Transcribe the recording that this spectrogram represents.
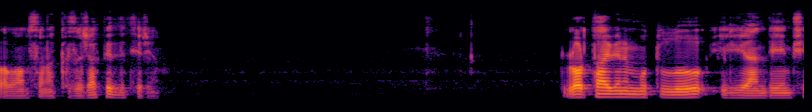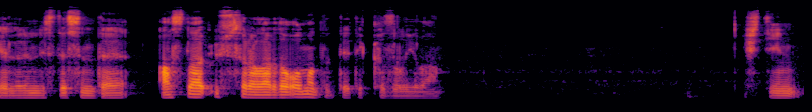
Babam sana kızacak dedi Tyrion. Lord Tywin'in mutluluğu ilgilendiğim şeylerin listesinde asla üst sıralarda olmadı dedi Kızıl Yılan. İçtiğin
